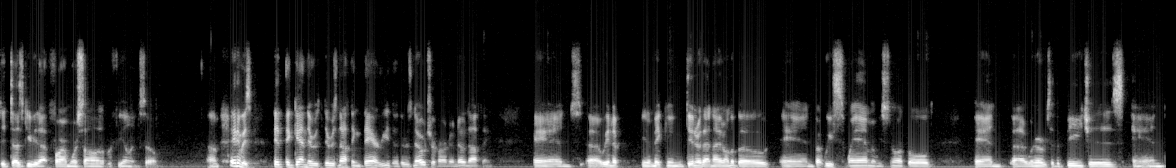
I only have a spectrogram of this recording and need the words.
it does give you that far more solid of a feeling. So, um, anyways, it, again, there was there was nothing there either. There was no Traverna, no nothing, and uh, we ended up you know making dinner that night on the boat, and but we swam and we snorkeled, and uh, went over to the beaches, and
